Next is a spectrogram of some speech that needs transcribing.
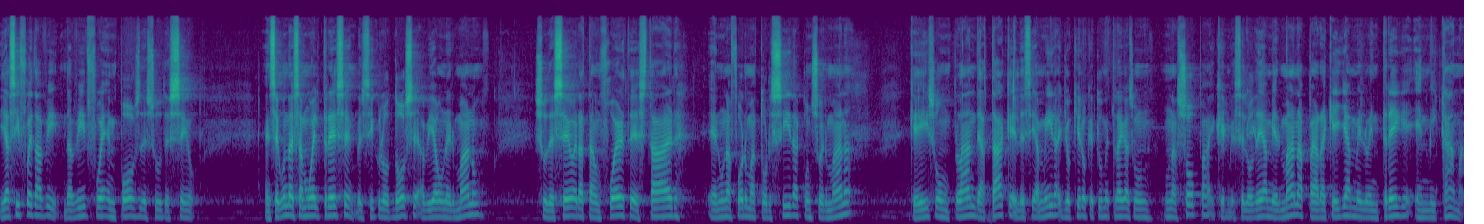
Y así fue David. David fue en pos de su deseo. En 2 Samuel 13, versículo 12, había un hermano. Su deseo era tan fuerte estar en una forma torcida con su hermana que hizo un plan de ataque. Él decía, mira, yo quiero que tú me traigas una sopa y que se lo dé a mi hermana para que ella me lo entregue en mi cama.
